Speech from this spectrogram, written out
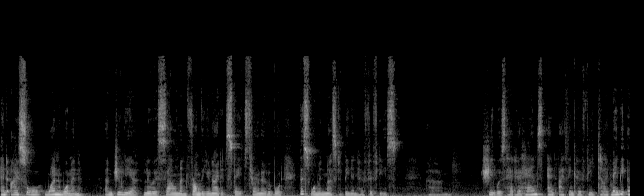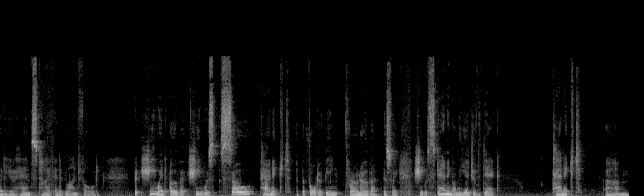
And I saw one woman, um, Julia Lewis Salmon from the United States, thrown overboard. This woman must have been in her 50s. Um, she was had her hands and I think her feet tied, maybe only her hands tied and a blindfold. But she went over. She was so panicked at the thought of being thrown over this way. She was standing on the edge of the deck, panicked, um,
